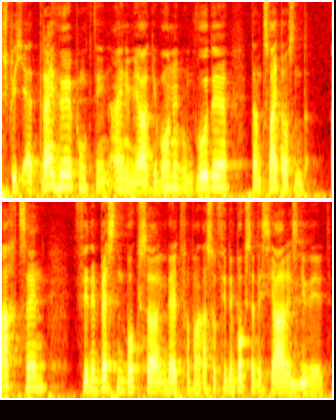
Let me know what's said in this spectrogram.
Sprich, er hat drei Höhepunkte in einem Jahr gewonnen und wurde dann 2018 für den besten Boxer im Weltverband, also für den Boxer des Jahres mhm. gewählt.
